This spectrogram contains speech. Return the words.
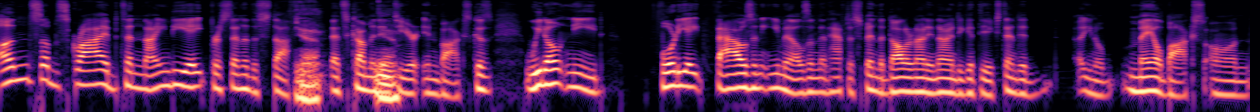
unsubscribe to 98% of the stuff Yeah. that's coming Yeah. into your inbox because we don't need 48,000 emails and then have to spend the $1.99 to get the extended uh, you know mailbox on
